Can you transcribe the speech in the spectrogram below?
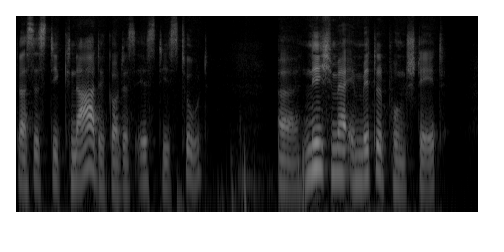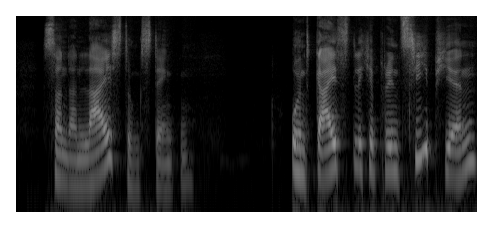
dass es die Gnade Gottes ist, die es tut, äh, nicht mehr im Mittelpunkt steht, sondern Leistungsdenken und geistliche Prinzipien,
